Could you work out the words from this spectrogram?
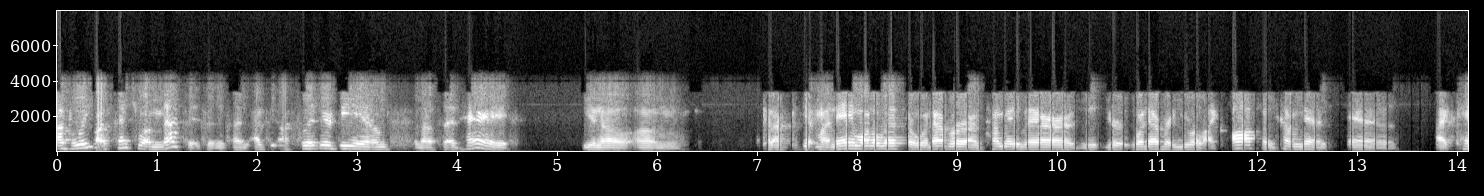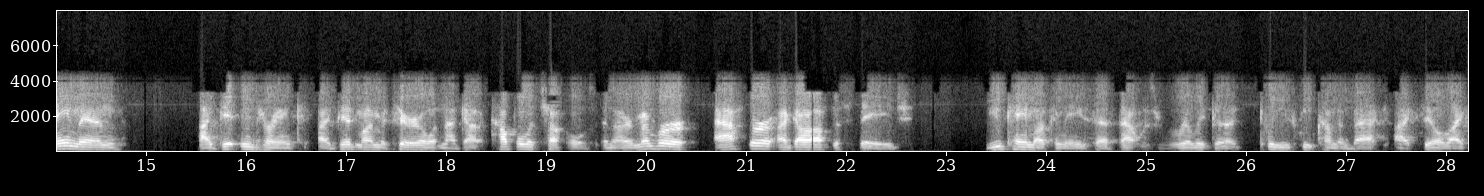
I believe I sent you a message, and, and I, I slid your DMs, and I said, hey, you know, um, can I get my name on the list or whatever? I'm coming there, you're whatever. You were like, awesome, come in, and I came in I didn't drink. I did my material and I got a couple of chuckles. And I remember after I got off the stage, you came up to me and you said, That was really good. Please keep coming back. I feel like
